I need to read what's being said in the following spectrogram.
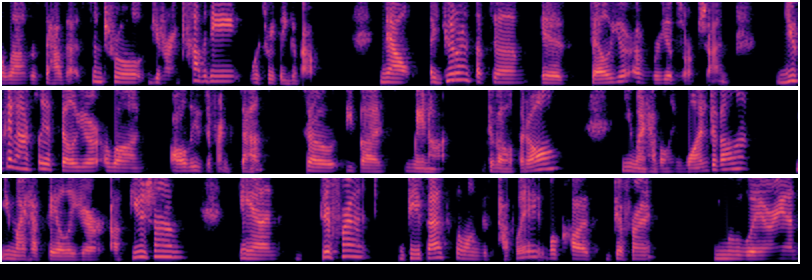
allows us to have that central uterine cavity, which we think about. Now, a uterine septum is failure of reabsorption. You can actually have failure along all these different steps. So the buds may not develop at all. You might have only one develop. You might have failure of fusion. And different defects along this pathway will cause different Mullerian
